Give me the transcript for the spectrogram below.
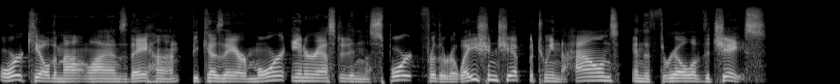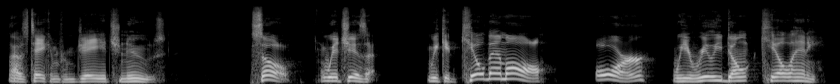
or kill the mountain lions they hunt because they are more interested in the sport for the relationship between the hounds and the thrill of the chase. That was taken from JH News. So, which is it? We could kill them all, or we really don't kill any.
